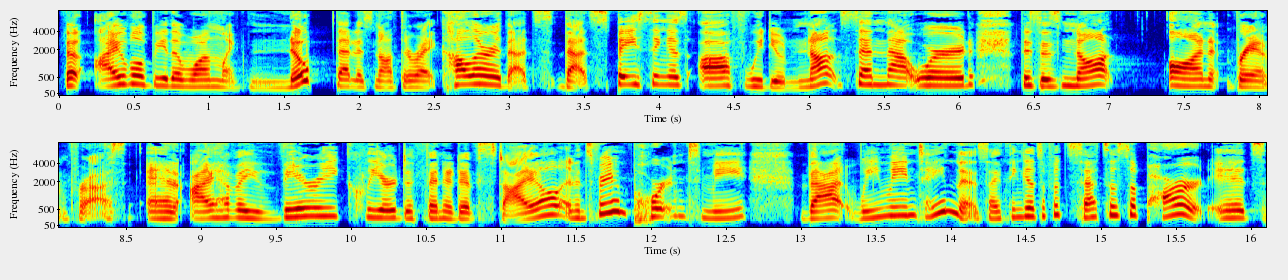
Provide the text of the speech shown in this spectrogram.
that I will be the one like, nope, that is not the right color. That's that spacing is off. We do not send that word. This is not on brand for us. And I have a very clear, definitive style. And it's very important to me that we maintain this. I think it's what sets us apart. It's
